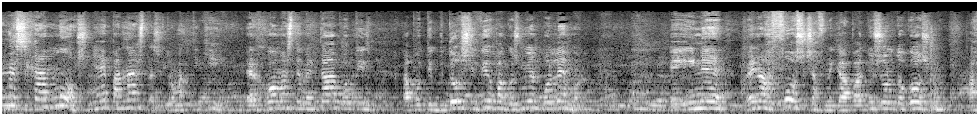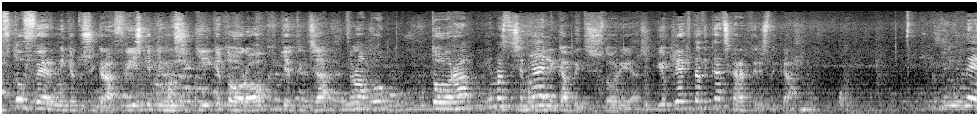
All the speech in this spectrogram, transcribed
Ένας χαμός, μια επανάσταση τρομακτική. Ερχόμαστε μετά από την, από την πτώση δύο παγκοσμίων πολέμων. Ε, είναι ένα φως ξαφνικά παντού σε όλο τον κόσμο. Αυτό φέρνει και τους συγγραφείς και τη μουσική και το ροκ και την τζα. Θέλω να πω, τώρα είμαστε σε μια άλλη καμπή της ιστορίας, η οποία έχει τα δικά της χαρακτηριστικά. Δεν είναι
